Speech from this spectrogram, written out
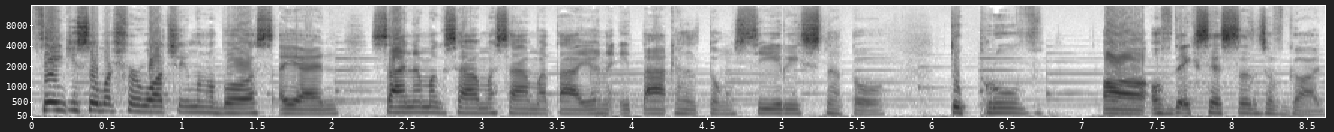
Thank you so much for watching mga boss. Ayan, sana magsama-sama tayo na itackle tong series na to to prove uh, of the existence of God,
